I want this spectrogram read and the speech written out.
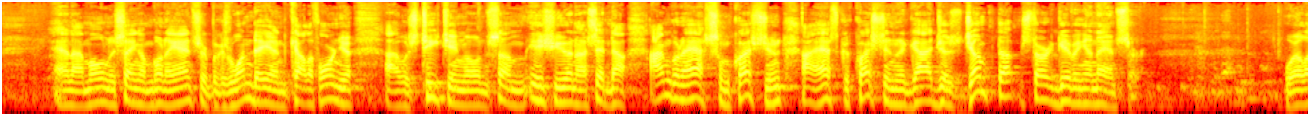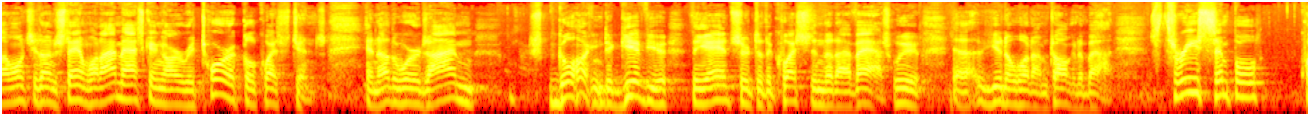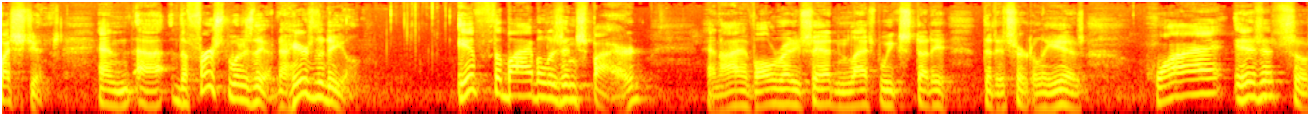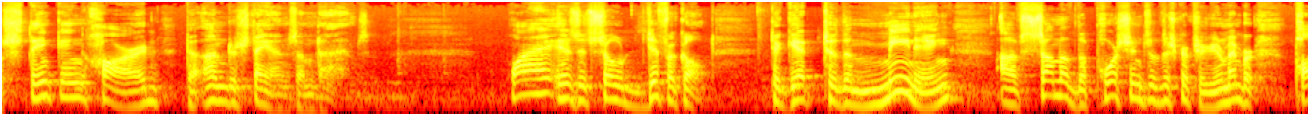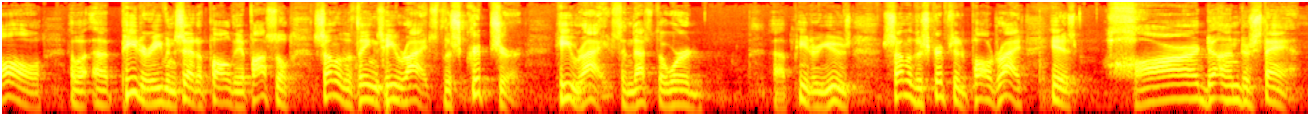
And I'm only saying I'm going to answer because one day in California, I was teaching on some issue, and I said, Now, I'm going to ask some questions. I asked a question, and the guy just jumped up and started giving an answer. well, I want you to understand what I'm asking are rhetorical questions. In other words, I'm going to give you the answer to the question that I've asked. We, uh, you know what I'm talking about. It's three simple questions. And uh, the first one is this. Now, here's the deal. If the Bible is inspired, and I have already said in last week's study that it certainly is, Why is it so stinking hard to understand sometimes? Why is it so difficult to get to the meaning of some of the portions of the scripture? You remember Paul, uh, uh, Peter even said of Paul the apostle, some of the things he writes, the scripture he writes, and that's the word uh, Peter used. Some of the scripture that Paul writes is hard to understand.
